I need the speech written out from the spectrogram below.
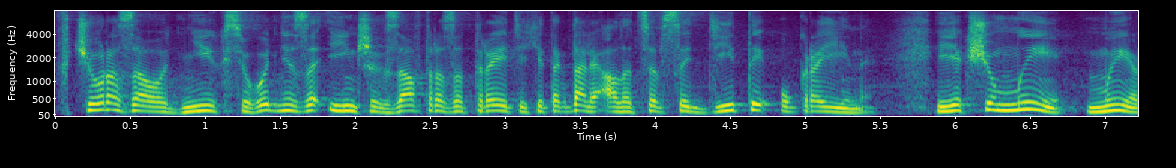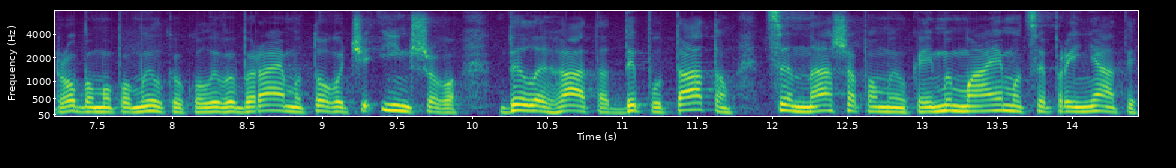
Вчора за одніх, сьогодні за інших, завтра за третіх і так далі. Але це все діти України. І якщо ми, ми робимо помилку, коли вибираємо того чи іншого делегата депутатом, це наша помилка, і ми маємо це прийняти.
